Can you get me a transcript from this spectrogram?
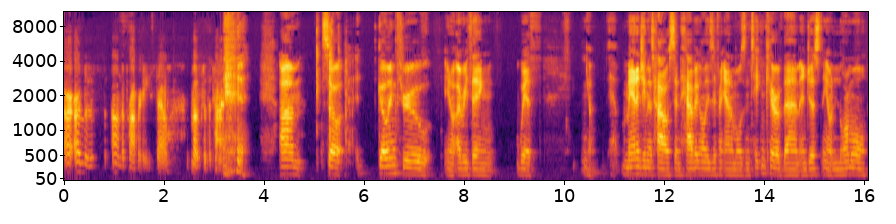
are are loose on the property, so most of the time. um, so going through you know everything with you know managing this house and having all these different animals and taking care of them and just you know normal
